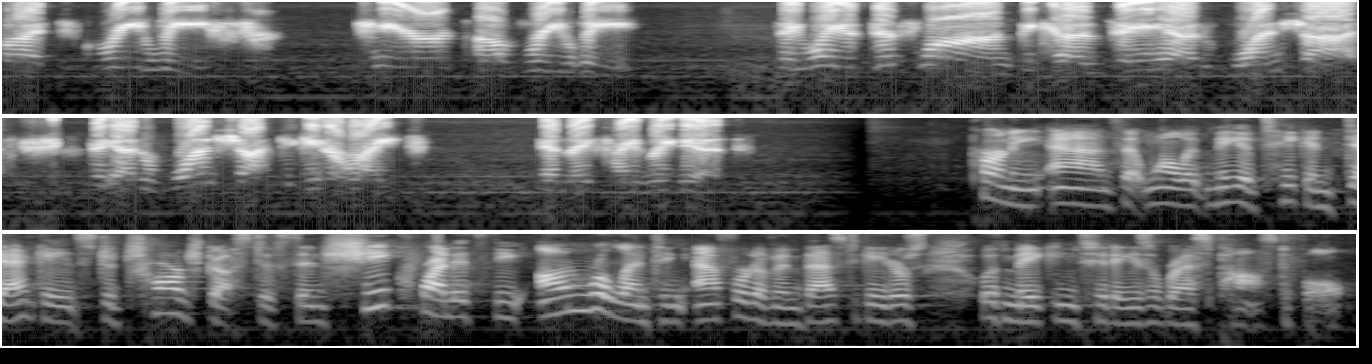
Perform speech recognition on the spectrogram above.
But relief, tears of relief. They waited this long because they had one shot. They had one shot to get it right, and they finally did. Purney adds that while it may have taken decades to charge Gustafson, she credits the unrelenting effort of investigators with making today's arrest possible.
